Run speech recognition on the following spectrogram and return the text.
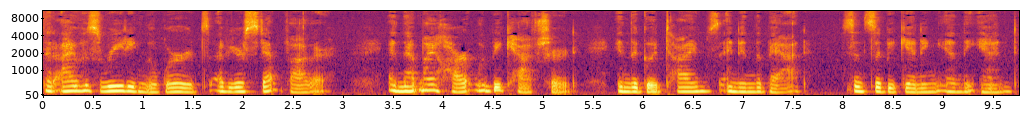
that I was reading the words of your stepfather and that my heart would be captured in the good times and in the bad since the beginning and the end.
